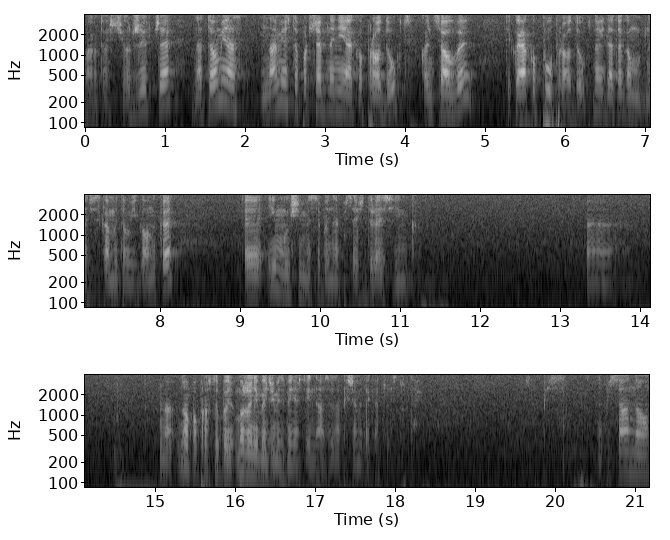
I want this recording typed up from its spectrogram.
wartości odżywcze. Natomiast nam jest to potrzebne nie jako produkt końcowy, tylko jako półprodukt. No i dlatego naciskamy tą igonkę e, i musimy sobie napisać dressing. E, no, no po prostu, może nie będziemy zmieniać tej nazwy, napiszemy tak jak jest tutaj. Napisano.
